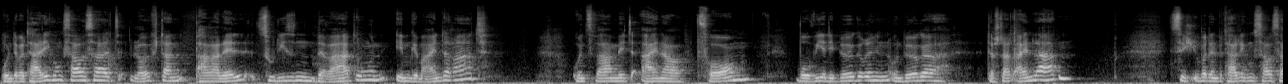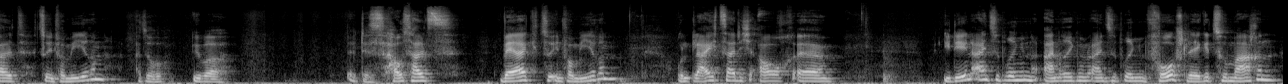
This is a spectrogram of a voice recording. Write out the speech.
Und der Beteiligungshaushalt läuft dann parallel zu diesen Beratungen im Gemeinderat und zwar mit einer Form, wo wir die Bürgerinnen und Bürger der Stadt einladen, sich über den Beteiligungshaushalt zu informieren, also über das Haushaltswerk zu informieren und gleichzeitig auch äh, Ideen einzubringen, Anregungen einzubringen, Vorschläge zu machen,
